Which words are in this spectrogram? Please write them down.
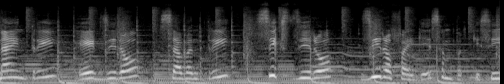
nine three eight zero seven three six zero zero ಫೈವ್ಗೆ ಸಂಪರ್ಕಿಸಿ.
